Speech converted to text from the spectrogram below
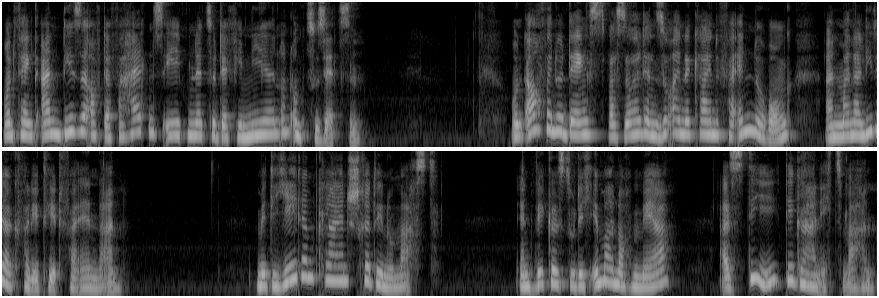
und fängt an, diese auf der Verhaltensebene zu definieren und umzusetzen. Und auch wenn du denkst, was soll denn so eine kleine Veränderung an meiner Liederqualität verändern? Mit jedem kleinen Schritt, den du machst, entwickelst du dich immer noch mehr als die, die gar nichts machen.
